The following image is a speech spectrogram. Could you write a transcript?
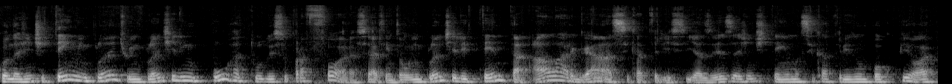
quando a gente tem um implante, o implante ele empurra tudo isso para fora, certo? Então o implante ele tenta alargar a cicatriz e às vezes a gente tem uma cicatriz um pouco pior.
